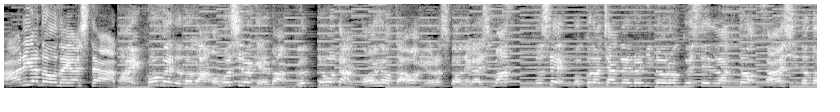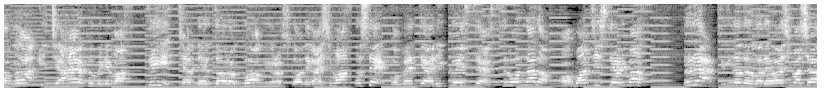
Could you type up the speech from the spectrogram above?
ありがとうございました。はい、今回の動画面白ければグッドボタン、高評価をよろしくお願いします。そして僕のチャンネルに登録していただくと最新の動画がいち早く見れます。ぜひチャンネル登録をよろしくお願いします。そしてコメントやリクエストや質問などお待ちしております。それでは次の動画でお会いしましょう。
